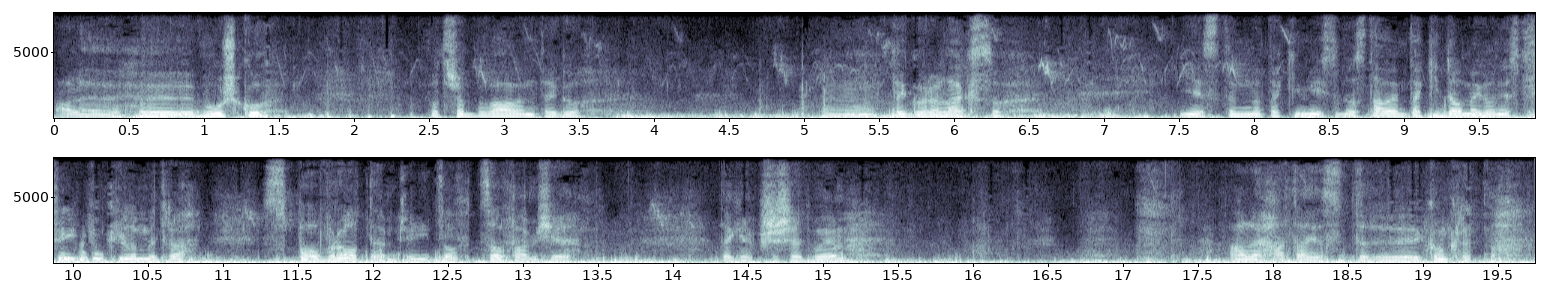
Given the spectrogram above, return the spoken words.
ale y, w łóżku. Potrzebowałem tego, y, tego relaksu. Jestem na takim miejscu. Dostałem taki domek, on jest 3,5 km z powrotem, czyli cof, cofam się tak jak przyszedłem. Ale chata jest konkretna.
